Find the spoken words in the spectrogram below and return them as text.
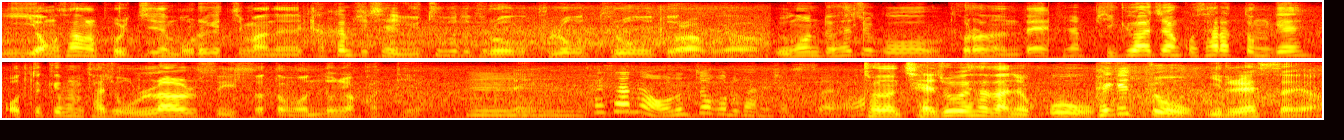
이 영상을 볼지는 모르겠지만은 가끔씩 제 유튜브도 들어오고 블로그 들어오더라고요. 응원도 해주고 그러는데 그냥 비교하지 않고 살았던 게 어떻게 보면 다시 올라올 수 있었던 원동력 같아요. 음, 회사는 어느 쪽으로 다니셨어요? 저는 제조회사 다녔고 회계 쪽 일을 했어요.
